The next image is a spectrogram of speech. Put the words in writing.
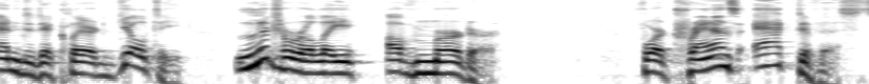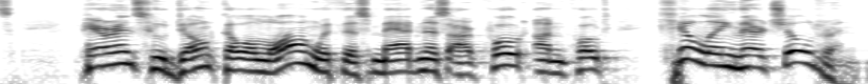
and declared guilty, literally, of murder. For trans activists, parents who don't go along with this madness are quote unquote killing their children.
